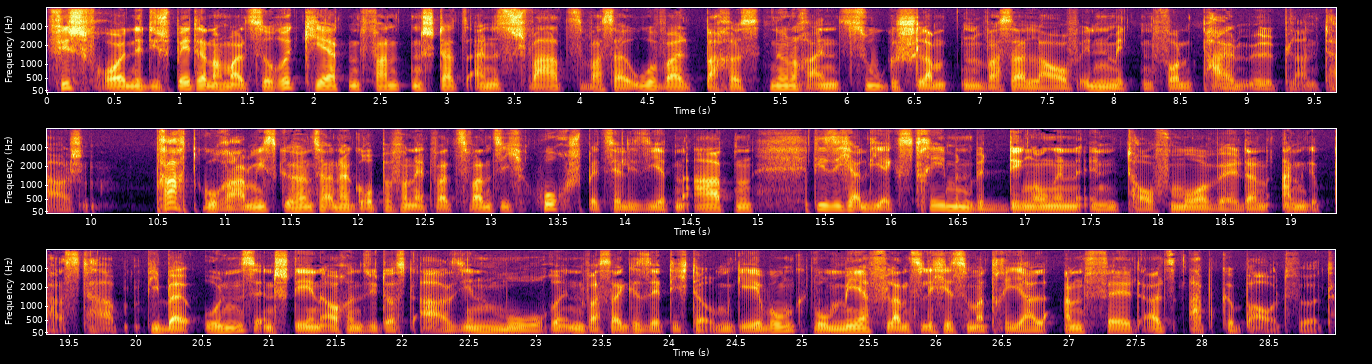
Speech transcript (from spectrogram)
Fischfreunde, die später nochmal zurückkehrten, fanden statt eines Schwarzwasser-Urwaldbaches nur noch einen zugeschlammten Wasserlauf inmitten von Palmölplantagen. Prachtguramis gehören zu einer Gruppe von etwa 20 hochspezialisierten Arten, die sich an die extremen Bedingungen in Torfmoorwäldern angepasst haben. Wie bei uns entstehen auch in Südostasien Moore in wassergesättigter Umgebung, wo mehr pflanzliches Material anfällt als abgebaut wird.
